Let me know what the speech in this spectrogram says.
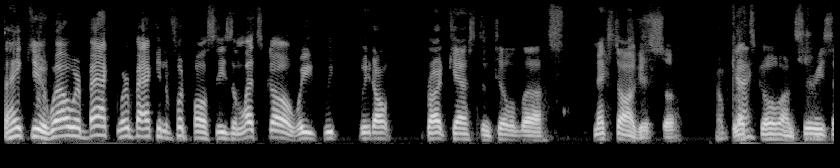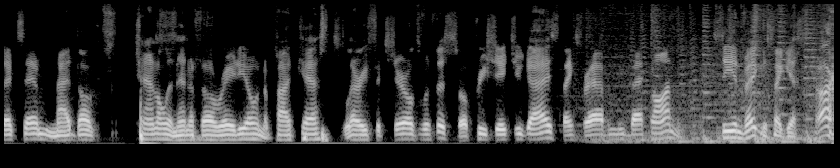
Thank you. Well, we're back. We're back in the football season. Let's go. We we we don't broadcast until uh, next August, so Okay. let's go on SiriusXM, Mad Dog channel, and NFL Radio, and the podcast. Larry Fitzgerald's with us, so appreciate you guys. Thanks for having me back on. See you in Vegas, I guess. All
